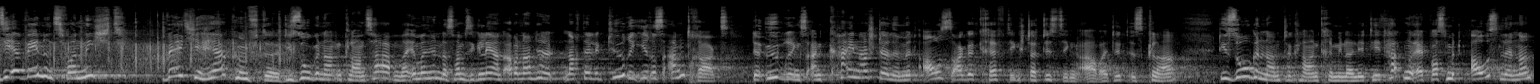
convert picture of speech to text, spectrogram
Sie erwähnen zwar nicht, welche Herkünfte die sogenannten Clans haben, na immerhin, das haben Sie gelernt, aber nach der Lektüre Ihres Antrags, der übrigens an keiner Stelle mit aussagekräftigen Statistiken arbeitet, ist klar, die sogenannte Clankriminalität hat nur etwas mit Ausländern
